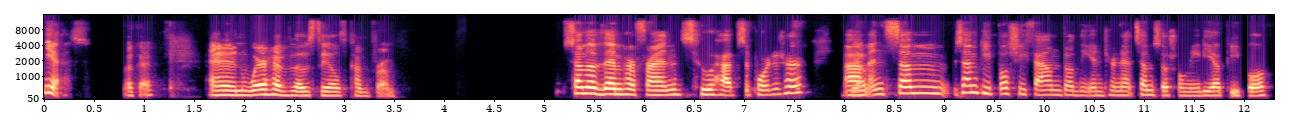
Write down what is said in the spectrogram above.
Yes. Okay. And where have those sales come from some of them her friends who have supported her. Um, yep. and some some people she found on the internet some social media people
